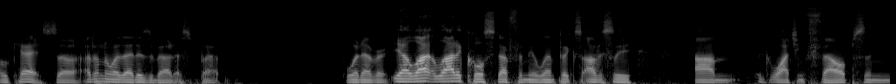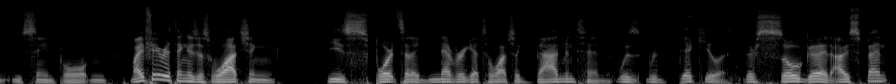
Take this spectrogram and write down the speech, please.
okay. So I don't know what that is about us, but whatever. Yeah, a lot a lot of cool stuff from the Olympics. Obviously, um, like watching Phelps and Usain Bolt, and my favorite thing is just watching these sports that I'd never get to watch. Like badminton was ridiculous. They're so good. I spent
